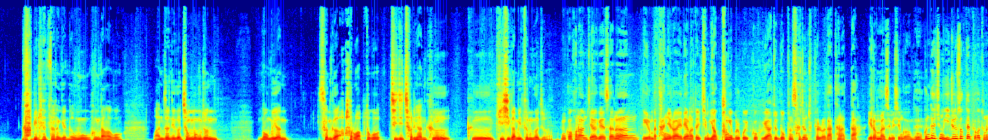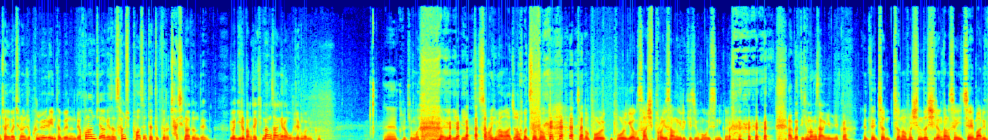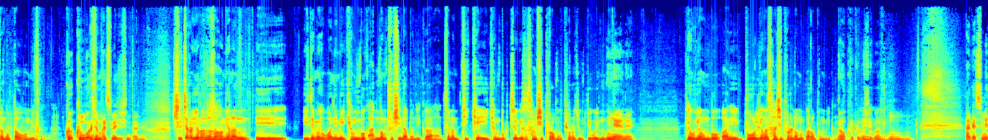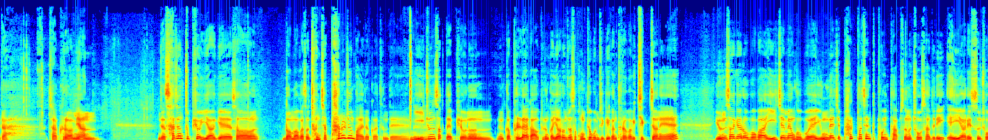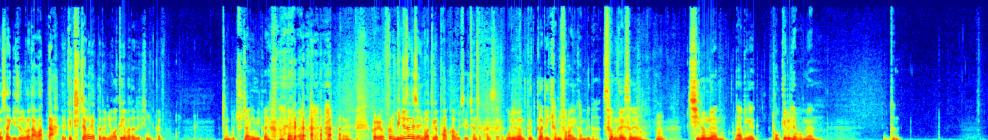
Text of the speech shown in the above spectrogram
합의를 했다는 게 너무 황당하고 완전히 그 정몽준 노무현 선거 하루 앞두고 지지 처리한 그, 그 기시감이 드는 거죠. 그러니까 호남 지역에서는 이른바 단일화에 대한 어떤 지금 역풍이 불고 있고 그게 아주 높은 사전 투표로 나타났다 이런 말씀이신 것 같고. 네. 근데 지금 이준석 대표 같은 경우는 저희가 지난주 금요일에 인터뷰했는데 호남 지역에서 30% 득표를 자신하던데요. 이건 일방적 희망사항이라고 보시는 겁니까? 네, 그렇게 뭐 서로 희망하죠. 뭐 저도 저도 보울, 보울경 40% 이상 이렇게 지금 하고 있으니까요. 아, 그것도 희망 사항입니까? 근데 전, 저는 훨씬 더 실현 가능성이 제 말이 더 높다고 봅니다. 그 근거를 좀 말씀해 주신다면. 실제로 여론조사 하면은 이 이재명 후보님이 경북 안동 출신이다 보니까 저는 TK 경북 지역에서 30% 목표로 지금 뛰고 있는 겁니다. 네 네. 대구 경북 아니 부울경은 40%를 넘을 거라고 봅니다. 어, 그렇게 보시고. 네, 음. 알겠습니다. 자, 그러면 이제 사전 투표 이야기에서 넘어가서 전체 판을 좀 봐야 될 것 같은데 네. 이준석 대표는 그러니까 블랙아웃 그러니까 여론조사 공표 금지 기간 들어가기 직전에 윤석열 후보가 이재명 후보의 6 내지 8%포인트 앞서는 조사들이 ARS 조사 기준으로 나왔다. 이렇게 주장을 했거든요. 어떻게 받아들이십니까? 네, 뭐 주장이니까요. 그래요? 그럼 민주당에서는 지금 어떻게 파악하고 있어요? 전체 판세를. 우리는 끝까지 겸손하게 갑니다. 선거에서요. 음. 지르면 나중에 복귀를 해보면 어떤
